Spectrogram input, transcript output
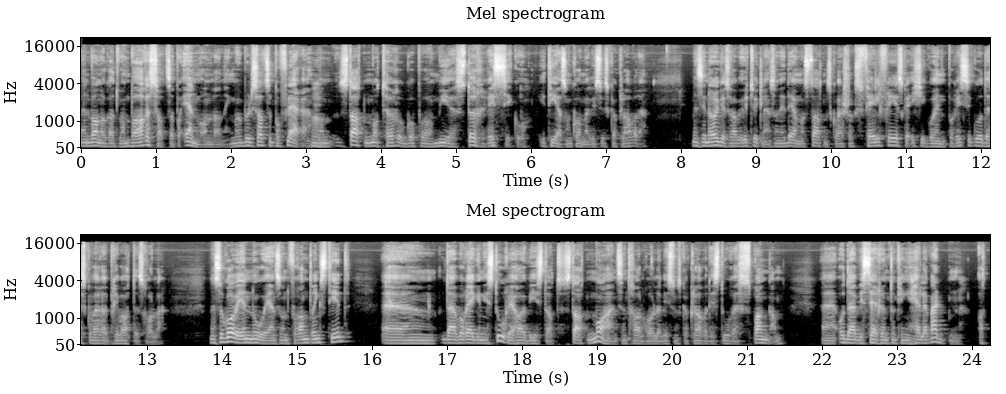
men, var nok at man bare satsa på én månelanding. Man burde satse på flere. Mm. Staten må tørre å gå på mye større risiko i tida som kommer, hvis vi skal klare det. Mens i Norge så har vi utvikla en sånn idé om at staten skal være slags feilfri, skal ikke gå inn på risiko, det skal være privates rolle. Men så går vi inn nå i en sånn forandringstid, eh, der vår egen historie har vist at staten må ha en sentral rolle hvis hun skal klare de store sprangene. Eh, og der vi ser rundt omkring i hele verden at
